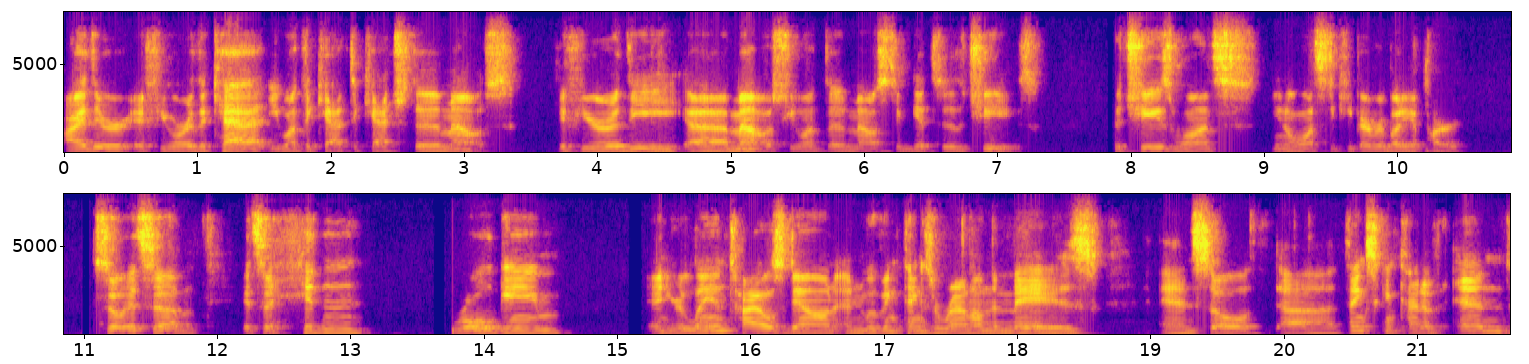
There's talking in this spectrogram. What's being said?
either if you're the cat, you want the cat to catch the mouse. If you're the uh, mouse, you want the mouse to get to the cheese. The cheese wants, you know, wants to keep everybody apart. So it's um it's a hidden roll game, and you're laying tiles down and moving things around on the maze, and so uh, things can kind of end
